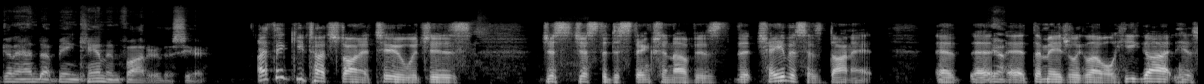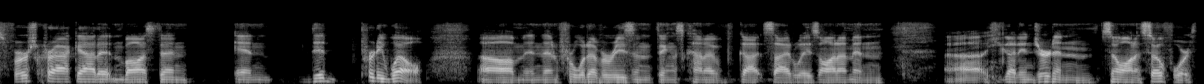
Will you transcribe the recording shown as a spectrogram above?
going to end up being cannon fodder this year. I think you touched on it too, which is just just the distinction of is that Chavis has done it at at, Yeah. at the major league level. He got his first crack at it in Boston and did pretty well. Um, and then for whatever reason, things kind of got sideways on him, and uh, he got injured, and so on and so forth.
